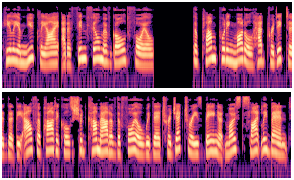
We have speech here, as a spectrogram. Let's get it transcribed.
helium nuclei at a thin film of gold foil. The plum pudding model had predicted that the alpha particles should come out of the foil with their trajectories being at most slightly bent.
